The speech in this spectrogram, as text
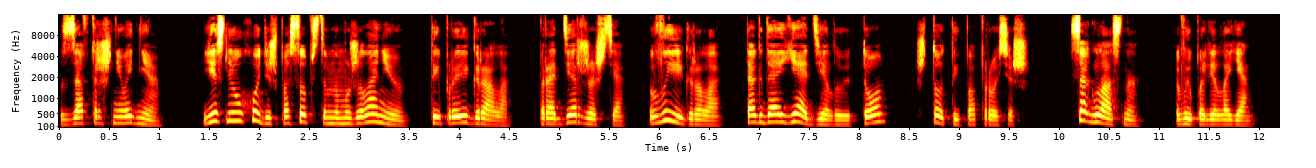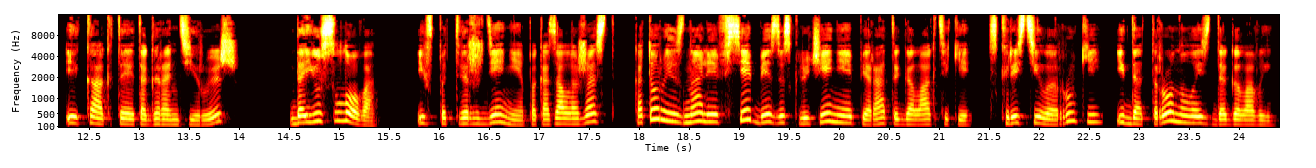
с завтрашнего дня. Если уходишь по собственному желанию, ты проиграла. Продержишься, выиграла. Тогда я делаю то, что ты попросишь. Согласна, выпалила я. И как ты это гарантируешь? Даю слово. И в подтверждение показала жест, который знали все без исключения пираты галактики, скрестила руки и дотронулась до головы.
